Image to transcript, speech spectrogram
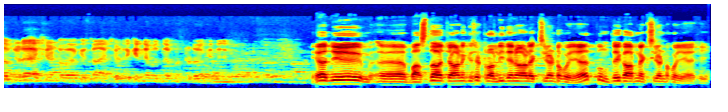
ਸਭ ਜਿਹੜਾ ਐਕਸੀਡੈਂਟ ਹੋਇਆ ਕਿਸ ਤਰ੍ਹਾਂ ਐਕਸੀਡੈਂਟ ਕਿੰਨੇ ਬੰਦੇ ਫੱਟੜ ਹੋਏ ਕਿੰਨੇ ਨਹੀਂ? ਇਹ ਅੱਜ ਬੱਸ ਦਾ ਅਚਾਨਕ ਕਿਸੇ ਟਰਾਲੀ ਦੇ ਨਾਲ ਐਕਸੀਡੈਂਟ ਹੋਇਆ ਧੁੰਦ ਦੇ ਕਾਰਨ ਐਕਸੀਡੈਂਟ ਹੋਇਆ ਇਹ।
